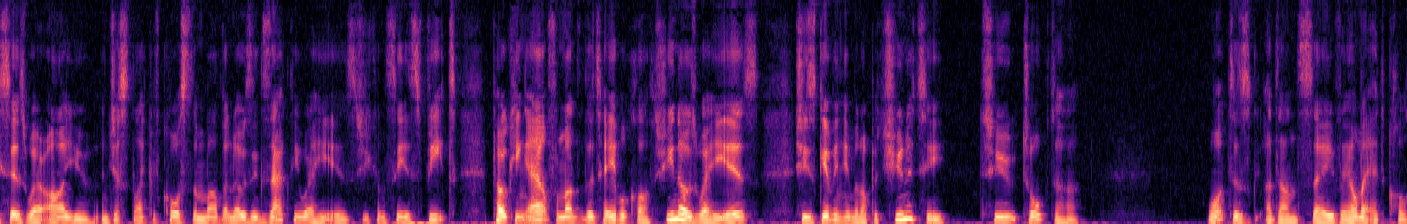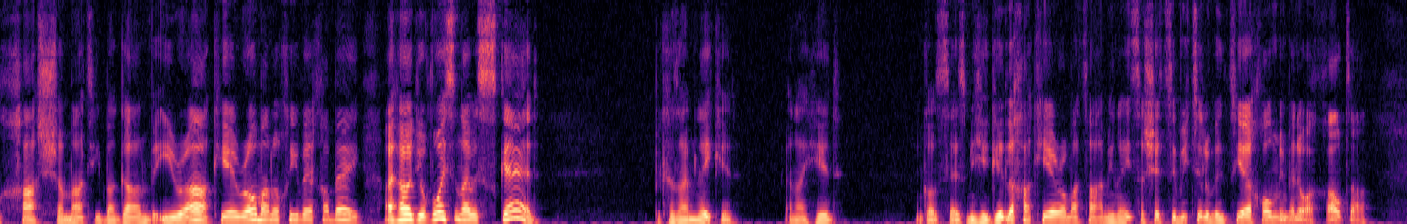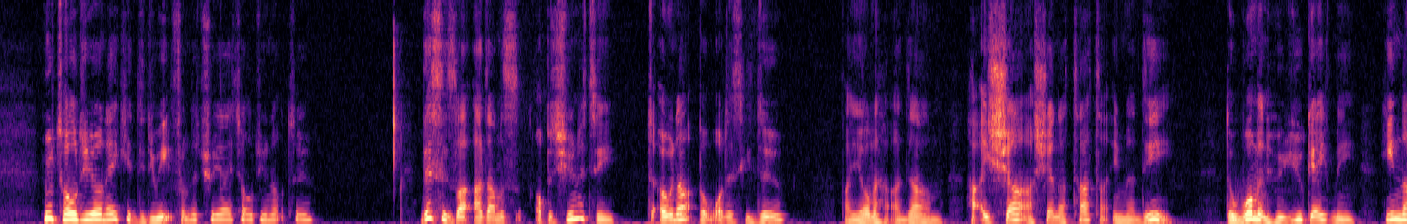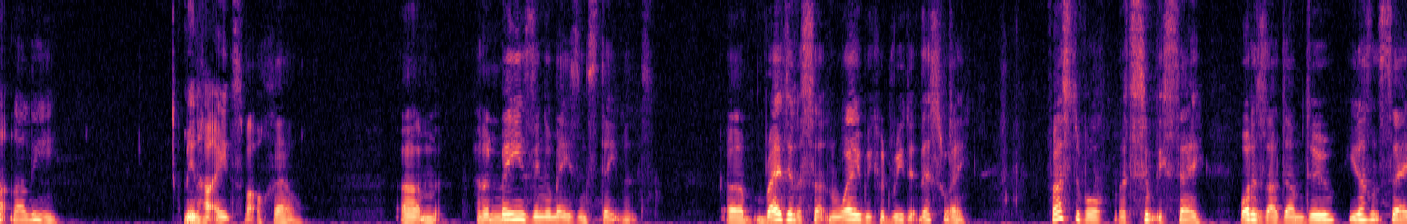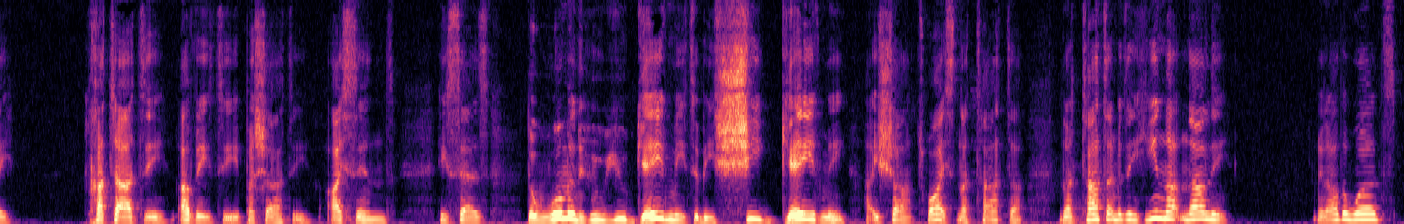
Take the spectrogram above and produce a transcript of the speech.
says, Where are you? And just like, of course, the mother knows exactly where he is, she can see his feet poking out from under the tablecloth. She knows where he is. She's giving him an opportunity to talk to her. What does Adam say? shamati bagan I heard your voice and I was scared because I'm naked and I hid. And God says, who told you you're naked? Did you eat from the tree I told you not to? This is Adam's opportunity to own up, but what does he do? Adam, the woman who you gave me, he not nali, min. Um, an amazing, amazing statement. Uh, read in a certain way, we could read it this way. First of all, let's simply say, what does Adam do? He doesn't say, Chatati, Aviti, Pashati, I sinned. He says, the woman who you gave me to be, she gave me. Haisha, twice, Natata. Natata not nali. In other words,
